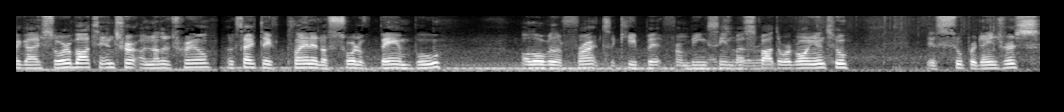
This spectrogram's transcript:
Right guys so we're about to enter another trail. Looks like they've planted a sort of bamboo all over the front to keep it from being seen by the spot that we're going into is super dangerous.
